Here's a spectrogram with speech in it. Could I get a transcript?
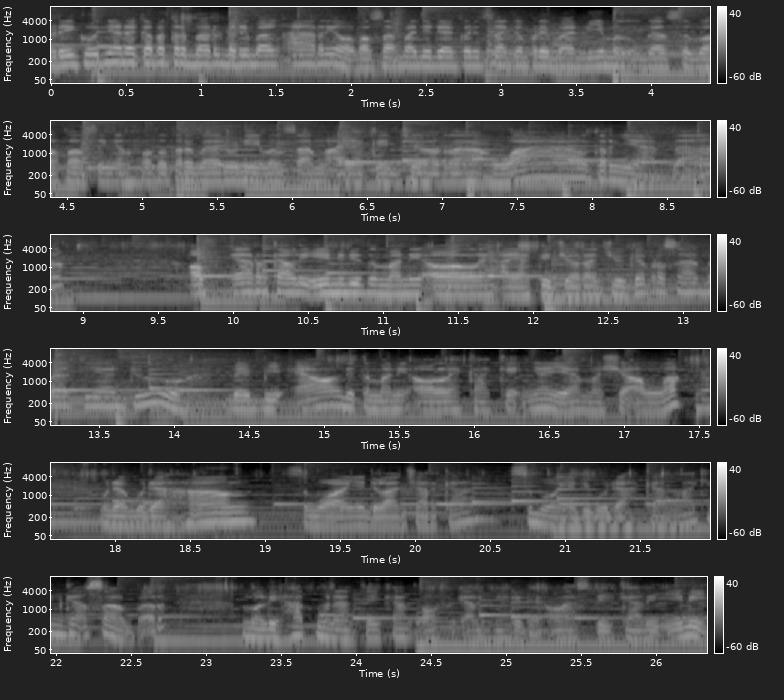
Berikutnya ada kabar terbaru dari Bang Ariel. Persahabat jadi akun Instagram pribadi mengunggah sebuah postingan foto terbaru nih bersama Ayah Kejora. Wow ternyata Off air kali ini ditemani oleh Ayah Kejora juga persahabat. Ya Duh, Baby L ditemani oleh kakeknya ya Masya Allah. Mudah-mudahan semuanya dilancarkan, semuanya dimudahkan. Makin gak sabar melihat menantikan off airnya di DLSD kali ini.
